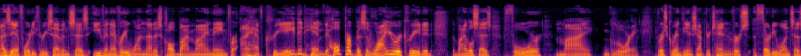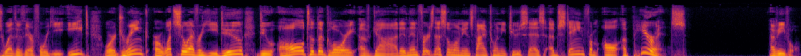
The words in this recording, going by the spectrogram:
Isaiah 43 7 says, Even every one that is called by my name, for I have created him. The whole purpose of why you were created, the Bible says, for my glory. 1 Corinthians chapter 10, verse 31 says, Whether therefore ye eat or drink or whatsoever ye do, do all to the glory of God. And then 1 Thessalonians 5.22 says, Abstain from all appearance of evil.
